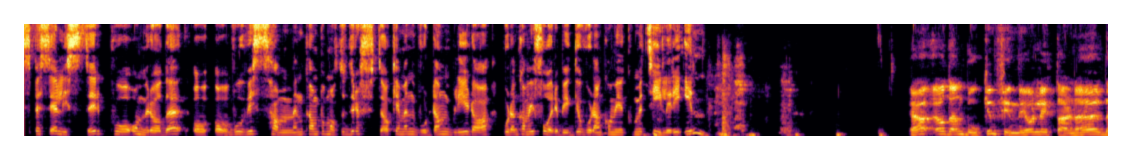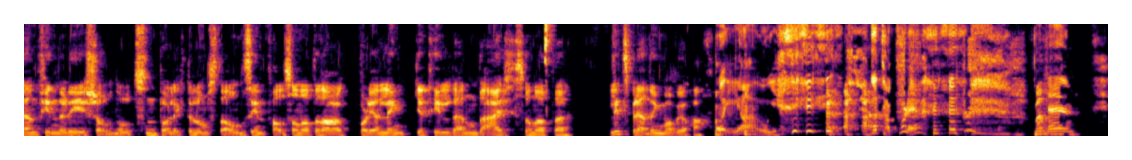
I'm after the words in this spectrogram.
spesialister på området, og, og, hvor vi sammen kan på en måte drøfte ok, men hvordan blir da, hvordan kan vi forebygge, og hvordan kan vi komme tidligere inn? Ja, og den boken finner jo lytterne den finner de i shownotesen på Lektor Lomsdalens innfall, sånn at da får de en lenke til den der. sånn at uh, Litt spredning må vi jo ha. Oi, ja, oi. ja, takk for det. Men, uh,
